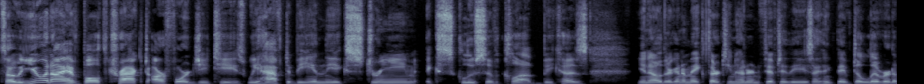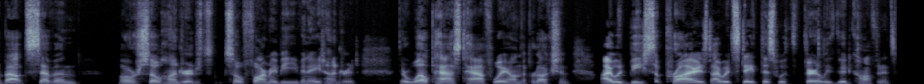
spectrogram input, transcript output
So you and I have both tracked our Ford GTs. We have to be in the extreme exclusive club because, you know, they're going to make 1,350 of these. I think they've delivered about seven or so hundred so far, maybe even 800. They're well past halfway on the production. I would be surprised. I would state this with fairly good confidence.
